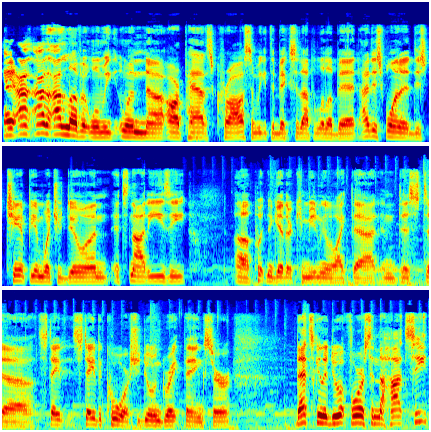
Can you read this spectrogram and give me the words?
Hey, I, I, I love it when we when uh, our paths cross and we get to mix it up a little bit. I just want to just champion what you're doing. It's not easy uh, putting together a community like that, and just uh, stay stay the course. You're doing great things, sir. That's going to do it for us in the hot seat.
